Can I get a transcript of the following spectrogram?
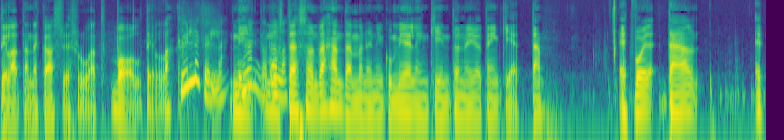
tilata ne kasvisruuat voltilla. Kyllä, kyllä. Niin musta tässä on vähän tämmöinen niin kuin mielenkiintoinen jotenkin, että et voi, tää on, et,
